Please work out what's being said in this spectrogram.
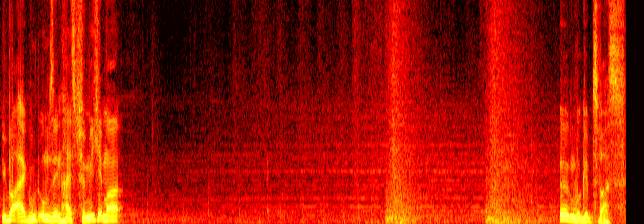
Überall gut umsehen heißt für mich immer... Irgendwo gibt's was.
